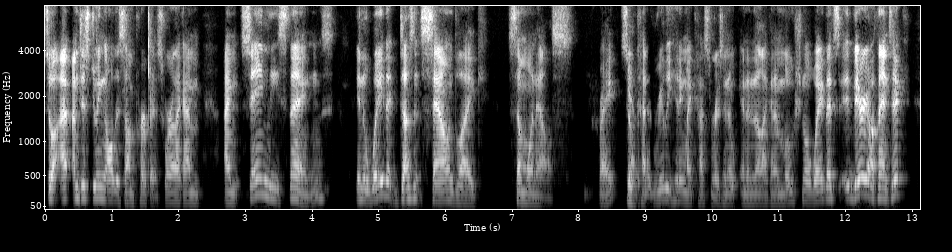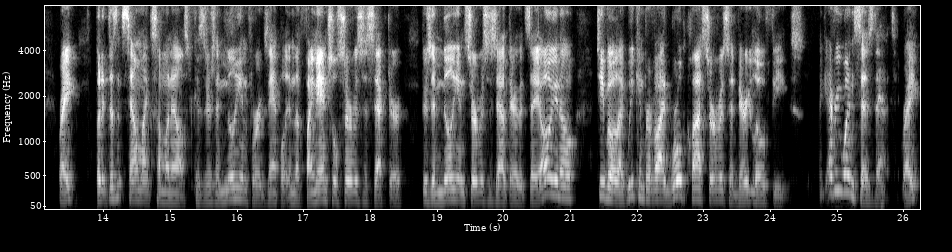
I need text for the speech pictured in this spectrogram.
So I, I'm just doing all this on purpose, where like I'm I'm saying these things in a way that doesn't sound like someone else, right? So yeah. kind of really hitting my customers in a, in a like an emotional way that's very authentic, right? But it doesn't sound like someone else because there's a million, for example, in the financial services sector there's a million services out there that say, oh, you know, Thibaut, like we can provide world class service at very low fees. Like everyone says that, right?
